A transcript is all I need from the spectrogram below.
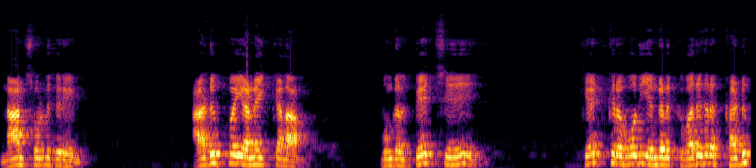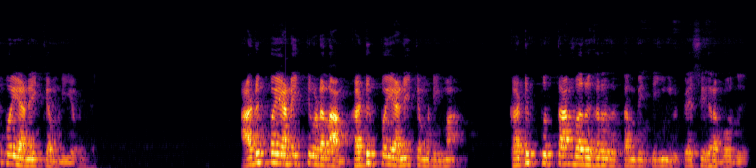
நான் சொல்லுகிறேன் அடுப்பை அணைக்கலாம். உங்கள் பேச்சு கேட்கிற போது எங்களுக்கு வருகிற கடுப்பை அணைக்க முடியவில்லை. அடுப்பை அணைத்து விடலாம். கடுப்பை அணைக்க முடியுமா? கடுப்புத்தான் வருகிறது தம்பி நீங்கள் பேசுகிற போது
